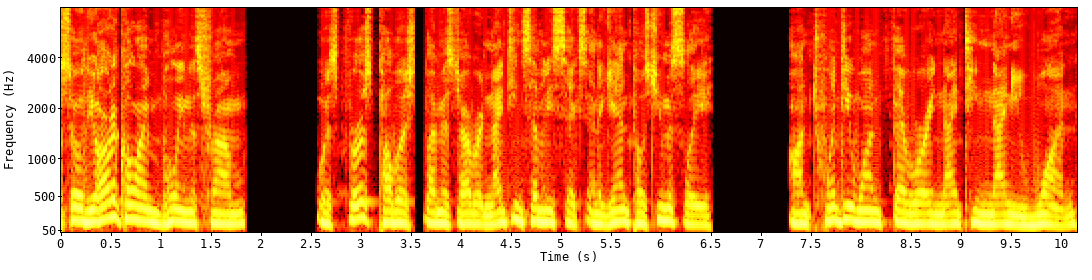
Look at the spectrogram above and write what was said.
So, the article I'm pulling this from was first published by Mr. Hubbard in 1976 and again posthumously on 21 February 1991.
